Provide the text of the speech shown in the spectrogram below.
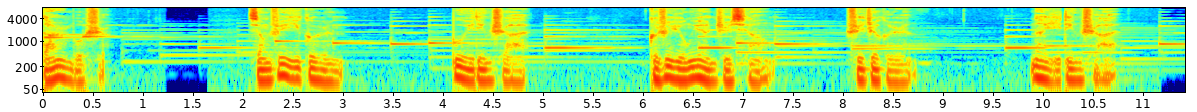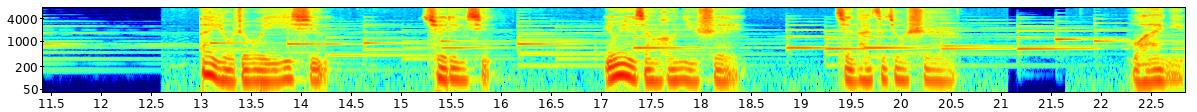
当然不是。想睡一个人不一定是爱。可是，永远只想睡这个人，那一定是爱。爱有着唯一性、确定性，永远想和你睡，潜台词就是我爱你，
